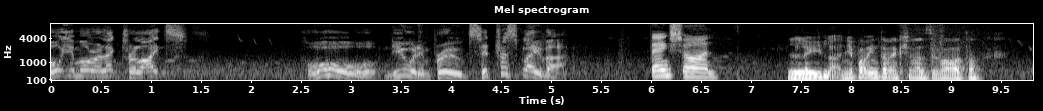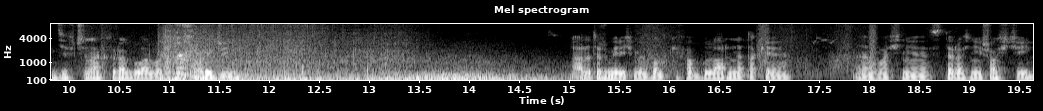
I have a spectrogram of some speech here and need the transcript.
Bought you more electrolytes? Oh, new and improved citrus flavor. Thanks, Sean. Leila. Nie pamiętam jak się nazywała ta dziewczyna, która była właśnie w Origin. Ale też mieliśmy wątki fabularne takie e, właśnie z teraźniejszości.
